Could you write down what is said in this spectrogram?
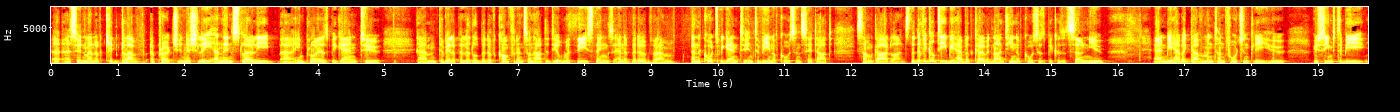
a certain amount of kid glove approach initially, and then slowly uh, employers began to um, develop a little bit of confidence on how to deal with these things, and a bit of um, and the courts began to intervene, of course, and set out some guidelines. The difficulty we have with COVID nineteen, of course, is because it's so new, and we have a government, unfortunately, who who seems to be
